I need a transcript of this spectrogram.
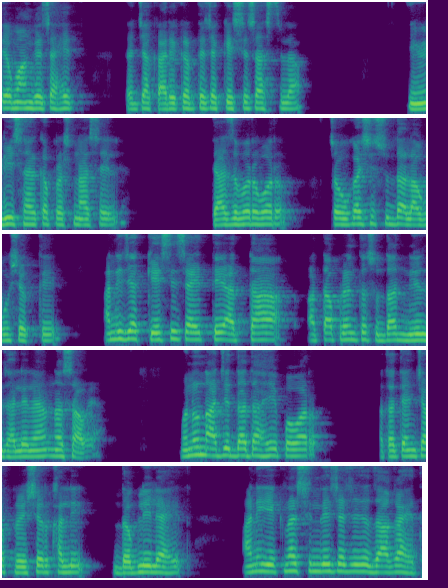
ते मागायचे आहेत त्यांच्या कार्यकर्त्याच्या केसेस असतील ईडी सारखा प्रश्न असेल त्याचबरोबर चौकशी सुद्धा लागू शकते. आणि ज्या केसेस आहेत ते आता आतापर्यंत सुद्धा नील झालेल्या नसाव्या. म्हणून अजितदादा हे पवार आता त्यांच्या प्रेशरखाली दबलेले आहेत. आणि एकनाथ शिंदेच्या ज्या जागा आहेत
